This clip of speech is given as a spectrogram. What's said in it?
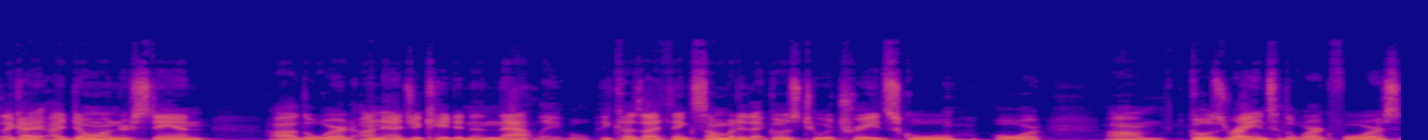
Like I, I don't understand uh, the word uneducated in that label because I think somebody that goes to a trade school or um, goes right into the workforce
